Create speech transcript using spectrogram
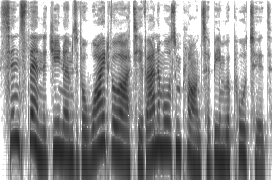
Since then, the genomes of a wide variety of animals and plants have been reported.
